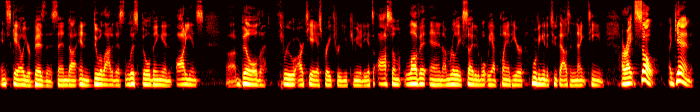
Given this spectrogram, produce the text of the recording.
and scale your business and uh, and do a lot of this list building and audience uh, build through our TAS Breakthrough U community. It's awesome, love it, and I'm really excited what we have planned here moving into 2019. All right, so again.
